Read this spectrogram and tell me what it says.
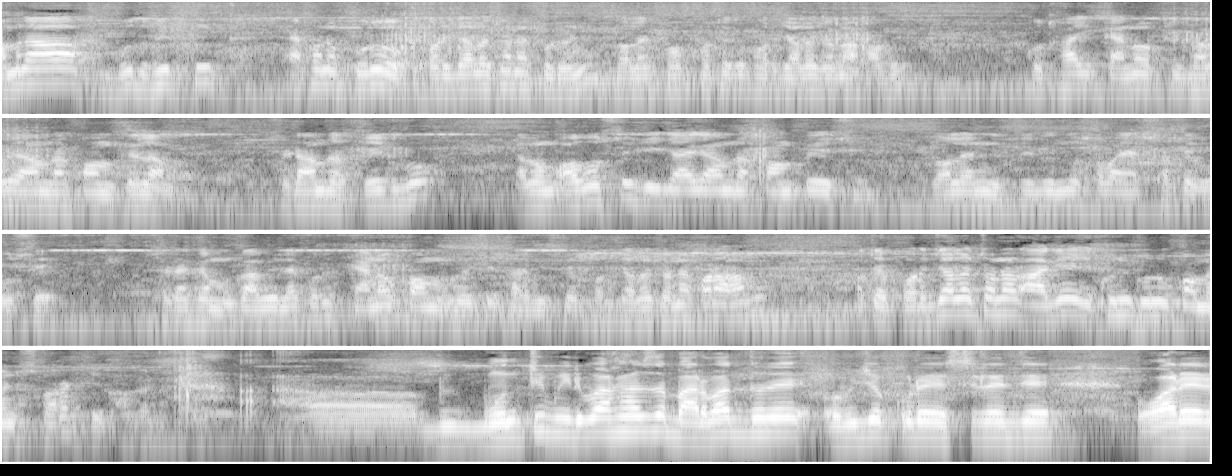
আমরা বুধভিত্তিক এখনও পুরো পর্যালোচনা করিনি, দলের পক্ষ থেকে পর্যালোচনা হবে, কোথায়, কেন, কীভাবে আমরা কম পেলাম সেটা আমরা দেখব এবং অবশ্যই যে জায়গায় আমরা কম পেয়েছি, দলের নেতৃবৃন্দ সবাই একসাথে বসে সেটাকে মোকাবিলা করে কেন কম হয়েছে তার বিষয়ে পর্যালোচনা করা হবে। অতএব পর্যালোচনার আগে এখনই কোনো কমেন্টস করা ঠিক হবে না। মন্ত্রী হাসদা বারবার ধরে অভিযোগ করে এসেছিলেন যে ওয়ার্ডের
